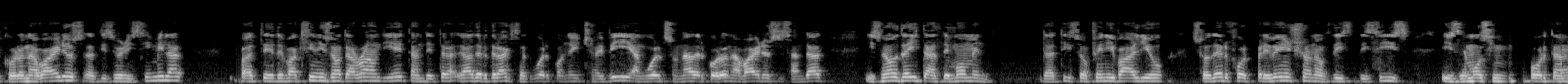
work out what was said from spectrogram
coronavirus that is very similar but uh, the vaccine is not around yet, and the other drugs that work on HIV and works on other coronaviruses and that is no data at the moment that is of any value. So therefore, prevention of this disease is the most important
